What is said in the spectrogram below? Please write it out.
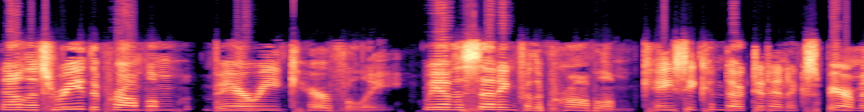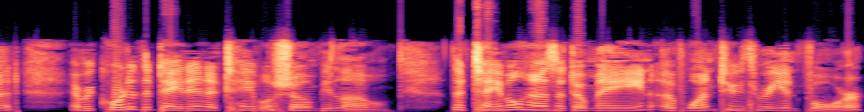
Now let's read the problem very carefully. We have the setting for the problem. Casey conducted an experiment and recorded the data in a table shown below. The table has a domain of 1, 2, 3, and 4,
